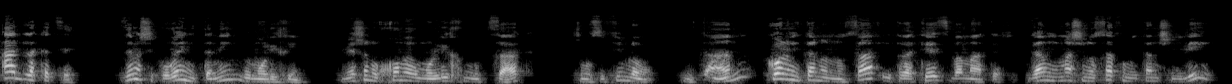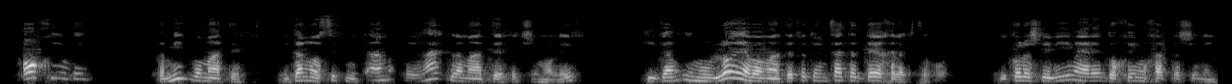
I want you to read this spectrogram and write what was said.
עד לקצה. זה מה שקורה עם ניתנים במוליכים. אם יש לנו חומר מוליך מוצק, שמוסיפים לו מטען, כל המטען הנוסף יתרכז במעטפת. גם אם מה שנוסף הוא מטען שלילי או חיובי. תמיד במעטפת. ניתן להוסיף מטען רק למעטפת של מוליך, כי גם אם הוא לא היה במעטפת הוא ימצא את הדרך אל הקצוות. כי כל השליליים האלה דוחים אחד את השני.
